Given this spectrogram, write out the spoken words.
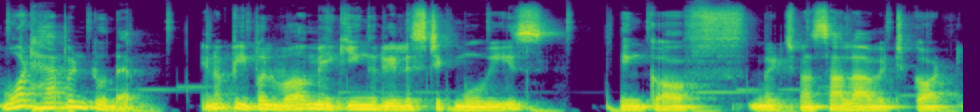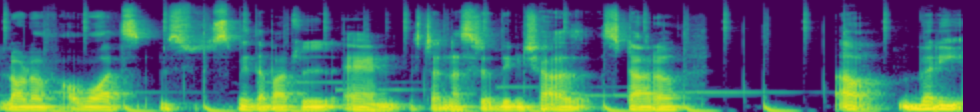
what happened to them? You know, people were making realistic movies Think of Mirch Masala, which got a lot of awards. Smita Patil and Mr. Naseeruddin Shah starrer. A very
